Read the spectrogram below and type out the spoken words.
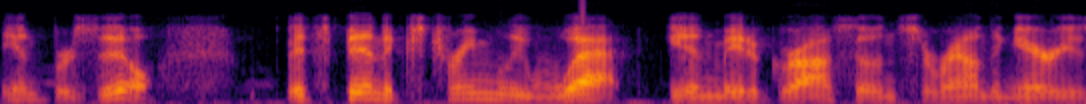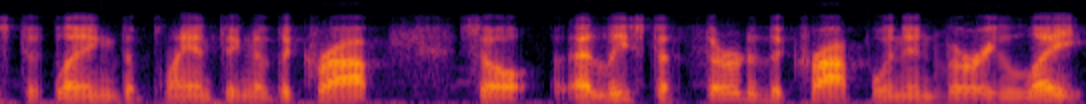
in Brazil? It's been extremely wet in Mato Grosso and surrounding areas, delaying the planting of the crop. So at least a third of the crop went in very late,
